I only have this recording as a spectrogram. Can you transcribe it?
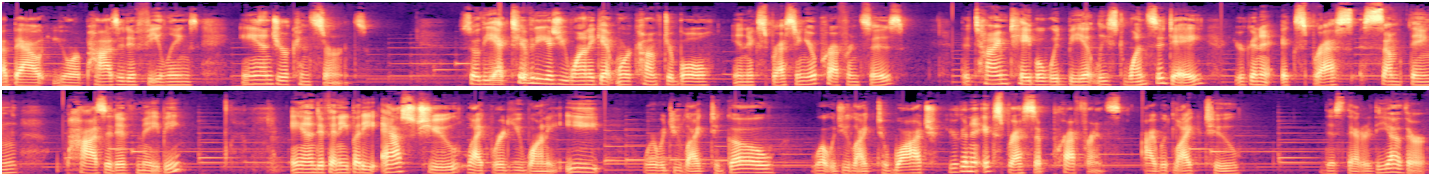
about your positive feelings and your concerns. So, the activity is you want to get more comfortable in expressing your preferences. The timetable would be at least once a day. You're going to express something positive, maybe. And if anybody asks you, like, where do you want to eat? Where would you like to go? What would you like to watch? You're going to express a preference. I would like to this, that, or the other.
